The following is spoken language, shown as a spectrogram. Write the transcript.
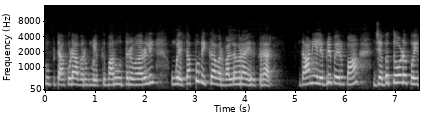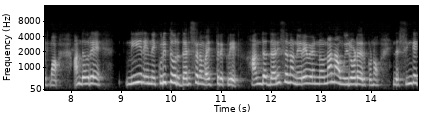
கூப்பிட்டா கூட அவர் உங்களுக்கு மறு உத்தரவு அருளி உங்களை தப்பு வைக்க அவர் வல்லவராக இருக்கிறார் தானியல் எப்படி போயிருப்பான்? ஜெபத்தோடு போயிருப்பான். அந்தவரே நீர் என்னை குறித்து ஒரு தரிசனம் வைத்திருக்கிறீர். அந்த தரிசனம் நிறைவேறணும்னா நான் உயிரோட இருக்கணும். இந்த சிங்க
